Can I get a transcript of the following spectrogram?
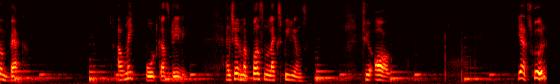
So I'm back. I'll make podcasts daily. I'll share my personal experience to all. Yeah, it's good.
